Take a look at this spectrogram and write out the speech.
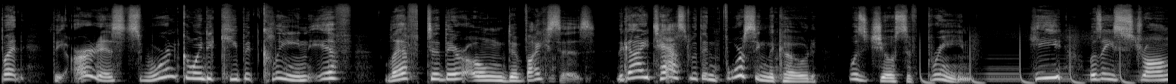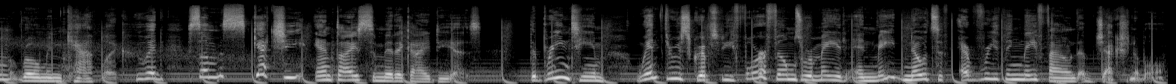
but the artists weren't going to keep it clean if left to their own devices. The guy tasked with enforcing the code was Joseph Breen. He was a strong Roman Catholic who had some sketchy anti Semitic ideas. The Breen team went through scripts before films were made and made notes of everything they found objectionable.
